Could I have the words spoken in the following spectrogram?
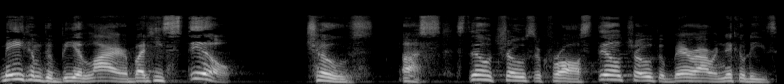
made him to be a liar, but he still chose us, still chose the cross, still chose to bear our iniquities.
